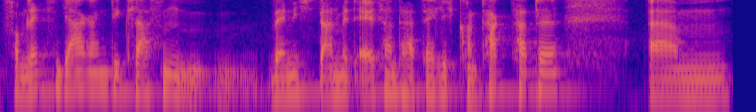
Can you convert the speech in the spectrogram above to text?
vom letzten Jahrgang, die Klassen, wenn ich dann mit Eltern tatsächlich Kontakt hatte, ähm,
